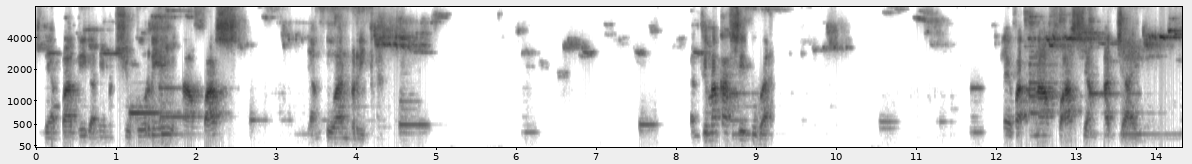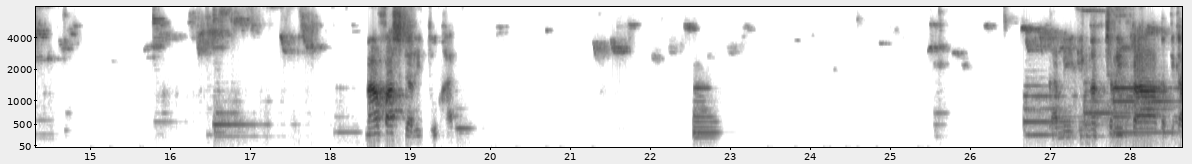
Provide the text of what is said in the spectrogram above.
Setiap pagi kami mensyukuri nafas yang Tuhan berikan. Dan terima kasih Tuhan. Lewat nafas yang ajaib. Nafas dari Tuhan. Kami ingat cerita ketika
